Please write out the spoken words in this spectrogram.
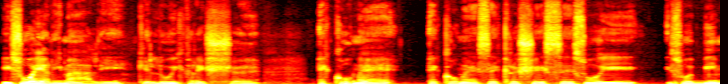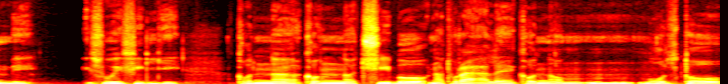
I suoi animali che lui cresce è come, è come se crescesse i suoi, i suoi bimbi, i suoi figli, con, con cibo naturale, con mm, molto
